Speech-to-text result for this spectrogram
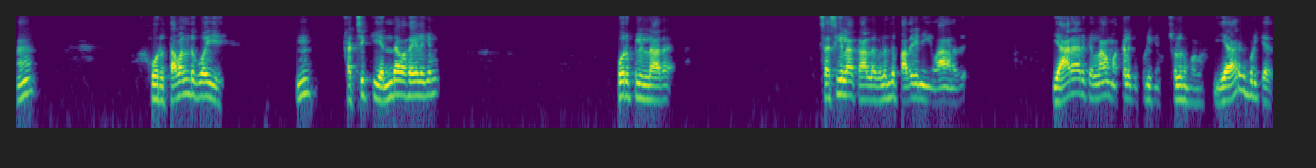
ஆ? ஒரு தவழ்ந்து போய் கட்சிக்கு எந்த வகையிலையும் பொறுப்பில் இல்லாத சசிகலா காலில் விழுந்து பதவி நீங்க வாங்கினது யார் யாருக்கெல்லாம் மக்களுக்கு பிடிக்கும்? சொல்லுங்க போகலாம் யாருக்கு பிடிக்காது?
